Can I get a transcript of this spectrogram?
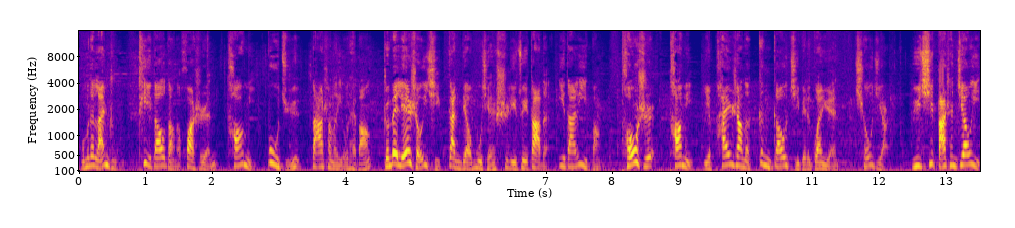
我们的男主剃刀党的化石人汤米布局搭上了犹太帮，准备联手一起干掉目前势力最大的意大利帮。同时，汤米也攀上了更高级别的官员丘吉尔，与其达成交易，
